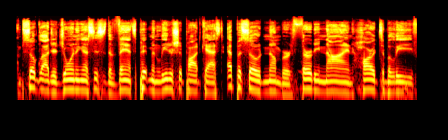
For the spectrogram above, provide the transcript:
I'm so glad you're joining us. This is the Vance Pitman Leadership Podcast, episode number 39. Hard to believe.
